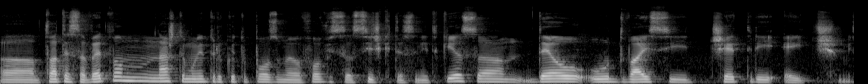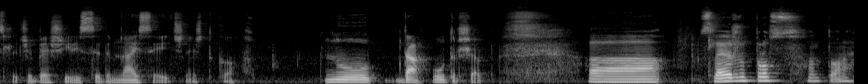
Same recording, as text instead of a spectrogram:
Uh, това те съветвам. Нашите монитори, които ползваме в офиса, всичките са ни такива, са Dell U24H, мисля, че беше, или 17H, нещо такова. Но да, Ultra Sharp. Следващ въпрос, Антоне.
